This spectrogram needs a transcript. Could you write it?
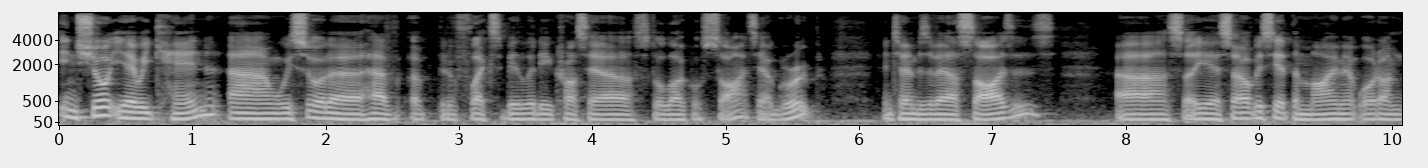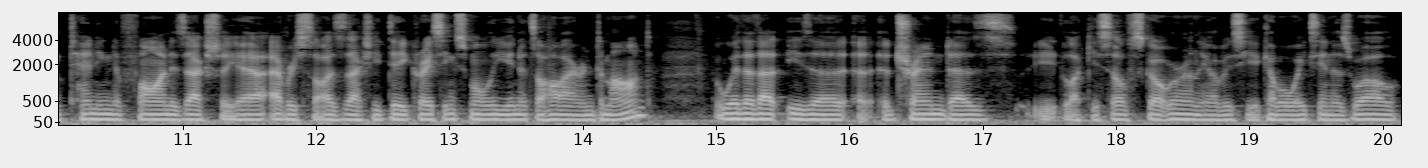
in short, yeah, we can. Um, we sort of have a bit of flexibility across our StoreLocal sites, our group, in terms of our sizes. Uh, so yeah, so obviously at the moment, what I'm tending to find is actually our average size is actually decreasing. Smaller units are higher in demand, but whether that is a, a trend as like yourself, Scott, we're only obviously a couple of weeks in as well.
